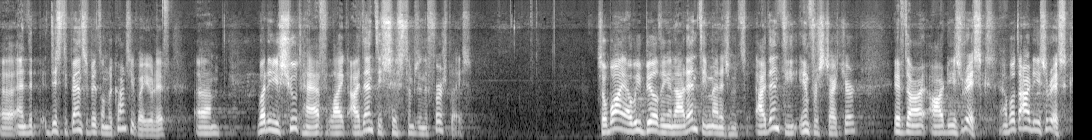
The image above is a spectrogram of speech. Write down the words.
uh, and this depends a bit on the country where you live, um, whether you should have like identity systems in the first place. So why are we building an identity management, identity infrastructure if there are, are these risks? And what are these risks?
